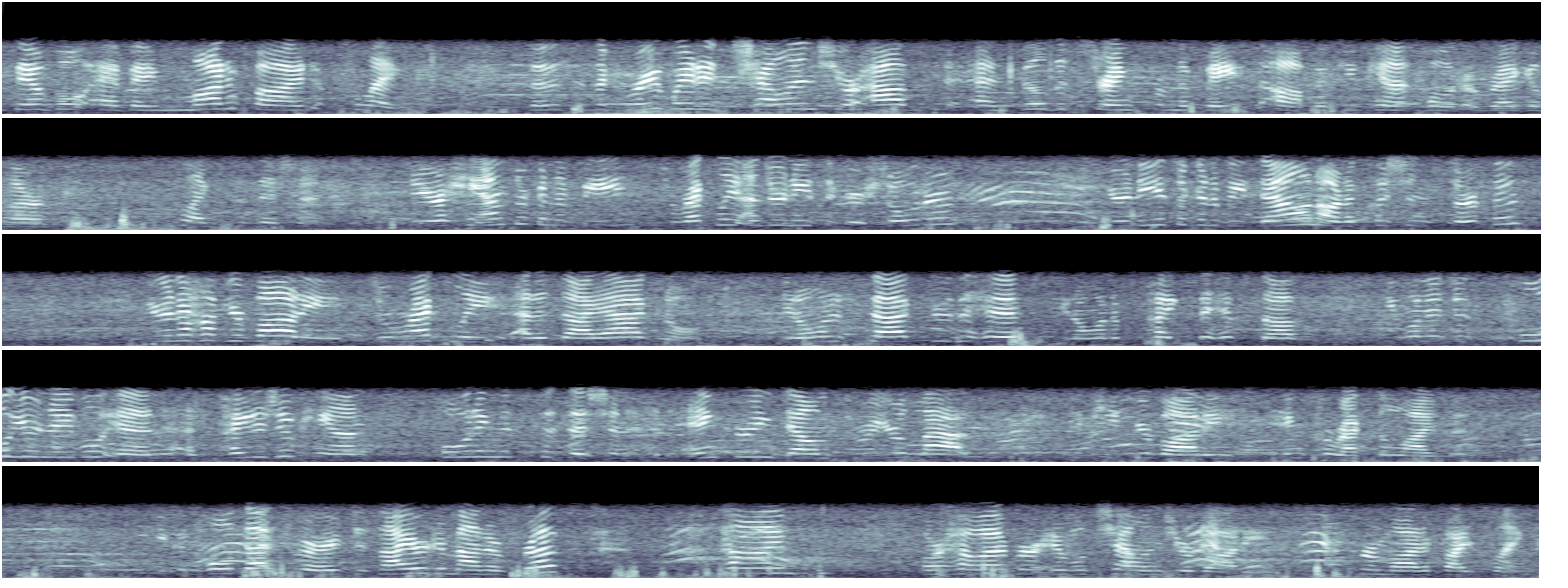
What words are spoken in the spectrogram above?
example of a modified plank. So this is a great way to challenge your abs and build the strength from the base up if you can't hold a regular plank position. So your hands are going to be directly underneath of your shoulders. Your knees are going to be down on a cushioned surface. You're going to have your body directly at a diagonal. You don't want to sag through the hips. You don't want to pike the hips up. You want to just pull your navel in as tight as you can, holding this position and anchoring down through your lats to keep your body desired amount of reps, time, or however it will challenge your body for modified plank.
